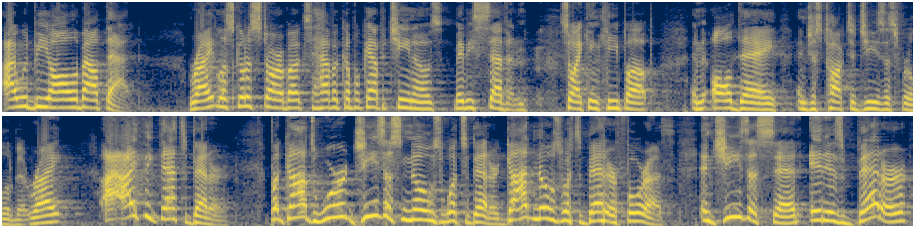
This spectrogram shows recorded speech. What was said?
I would be all about that right? Let's go to Starbucks, have a couple cappuccinos, maybe seven, so I can keep up and all day and just talk to Jesus for a little bit, right? I, I think that's better. But God's word, Jesus knows what's better. God knows what's better for us. And Jesus said, It is better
